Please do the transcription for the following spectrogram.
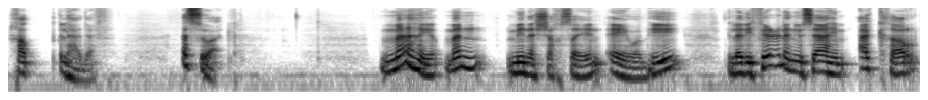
خط الهدف. السؤال ما هي من من الشخصين A و B الذي فعلا يساهم أكثر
